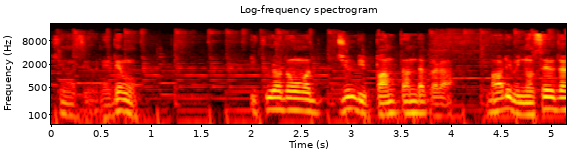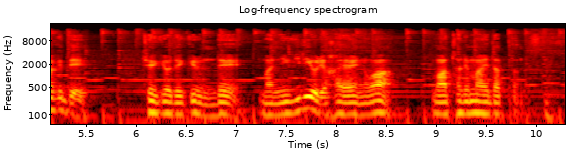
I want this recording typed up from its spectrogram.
しますよね。でもいくら丼は準備万端だから、まあ、ある意味乗せるだけで提供できるんで、まあ、握りより早いのは、まあ、当たり前だったんですね。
